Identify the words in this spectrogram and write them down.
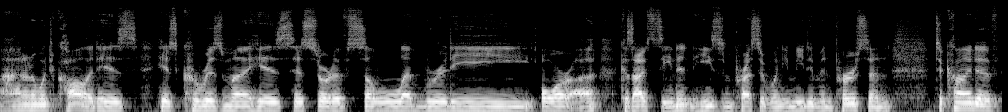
I don't know what to call it his his charisma his his sort of celebrity aura because I've seen it and he's impressive when you meet him in person to kind of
